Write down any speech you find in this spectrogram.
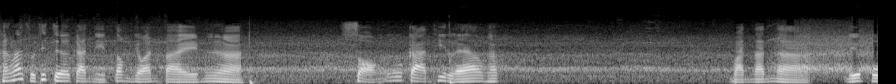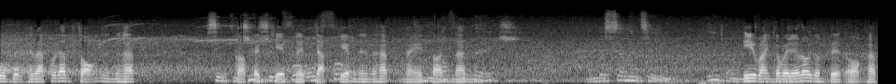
ครั้งล่าสุดที่เจอกันนี่ต้องย้อนไปเมื่อ2ฤดูกาลที่แล้วครับ วันนั้นน่ะลิเวอร์พูลบุกชนะฟูลแลมสองหนึ่งนะครับ ก็เป็นเกมเกิดจับเกมหนึ่งนะครับ ในตอนนั้นอีวานกาเบเรโรโดนเปลี่ยนออกครับ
